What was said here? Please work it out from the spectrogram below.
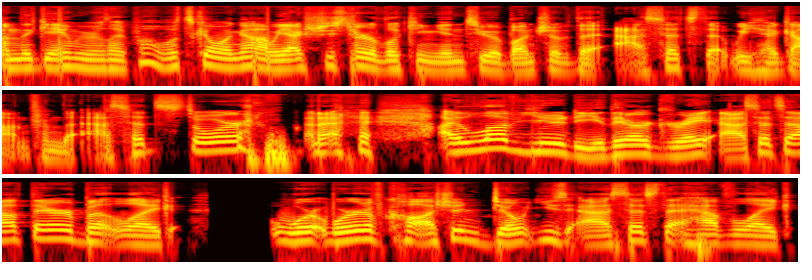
on the game, we were like, "Well, what's going on?" We actually started looking into a bunch of the assets that we had gotten from the asset store, and I I love Unity. There are great assets out there, but like word of caution: don't use assets that have like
